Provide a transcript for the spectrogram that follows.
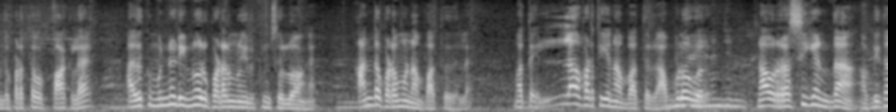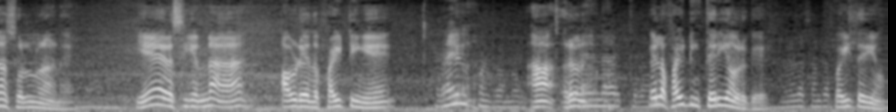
அந்த படத்தை பார்க்கல. அதுக்கு முன்னாடி இன்னொரு படம் இருக்குன்னு சொல்லுவாங்க. அந்த படமும் நான் பார்த்ததில்ல. மற்ற எல்லா படத்தையும் நான் பார்த்துருக்கேன். அவ்வளோ நான் ஒரு ரசிகன் தான். அப்படி தான் சொல்லணும் நான். ஏன் ரசிகன்னா அவருடைய அந்த ஃபைட்டிங்கு ஆ இல்லை ஃபைட்டிங் தெரியும் அவருக்கு. ஃபைட் தெரியும்.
